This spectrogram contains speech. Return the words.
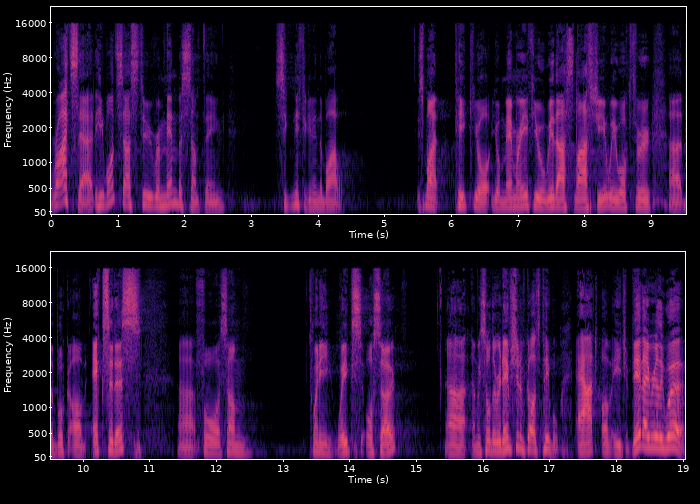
writes that, he wants us to remember something significant in the Bible. This might pique your, your memory. If you were with us last year, we walked through uh, the book of Exodus uh, for some 20 weeks or so. Uh, and we saw the redemption of God's people out of Egypt. There they really were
